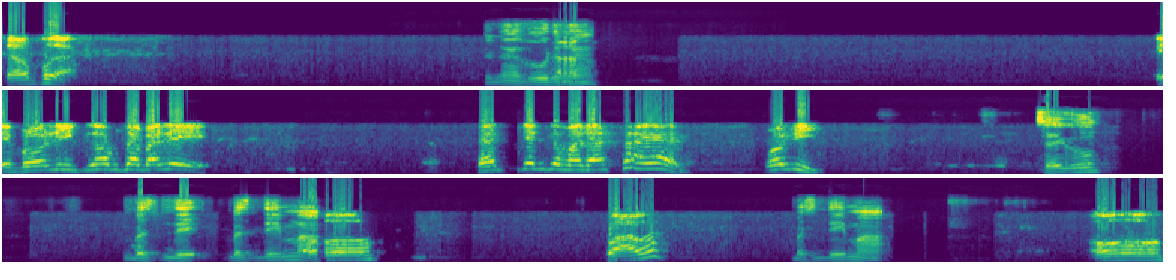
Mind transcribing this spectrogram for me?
tak apa tak? Dengar aku dengar. Eh Broly kau bisa balik. Tadi kan ke madrasah kan? Broly. Cikgu. Birthday, birthday mak. Oh. Buat apa? Birthday mak. Oh.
